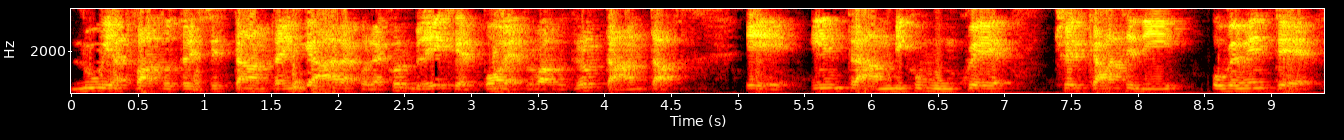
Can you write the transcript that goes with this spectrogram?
Lui ha fatto 370 in gara con record breaker, poi ha provato 380 e entrambi comunque cercate di ovviamente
